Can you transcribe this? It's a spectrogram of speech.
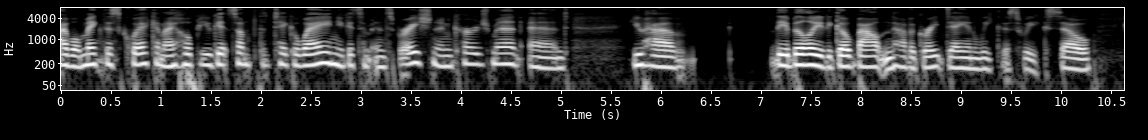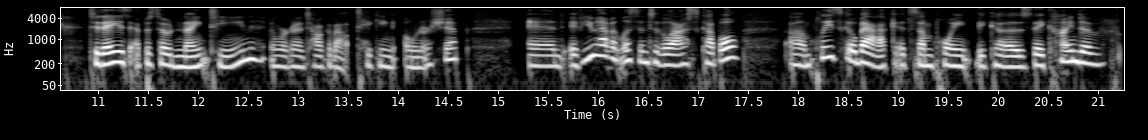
I will make this quick and I hope you get something to take away and you get some inspiration, encouragement, and you have the ability to go about and have a great day and week this week. So, today is episode 19, and we're going to talk about taking ownership. And if you haven't listened to the last couple, um, please go back at some point because they kind of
